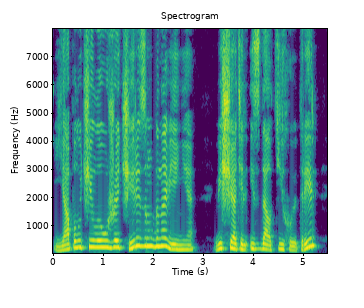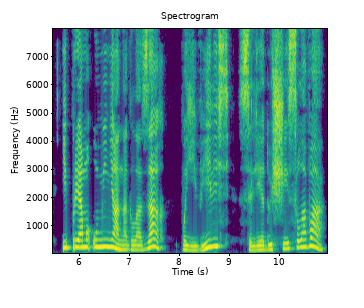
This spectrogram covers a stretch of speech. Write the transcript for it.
я получила уже через мгновение. Вещатель издал тихую трель, и прямо у меня на глазах появились следующие слова.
